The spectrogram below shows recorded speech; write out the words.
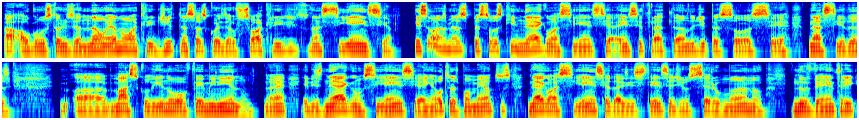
alguns estão dizendo, não, eu não acredito nessas coisas, eu só acredito na ciência. E são as mesmas pessoas que negam a ciência em se tratando de pessoas ser nascidas uh, masculino ou feminino. Né? Eles negam ciência em outros momentos, negam a ciência da existência de um ser humano no ventre,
